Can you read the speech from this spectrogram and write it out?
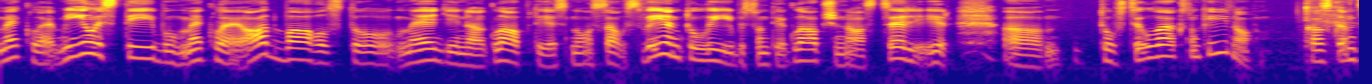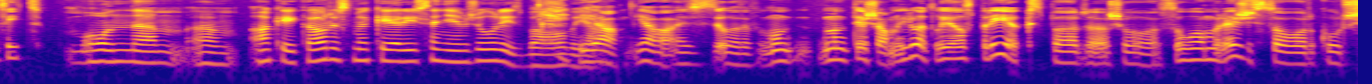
meklē mīlestību, meklē atbalstu, mēģina glābties no savas vientulības, un tie glābšanās ceļi ir uh, tuvs cilvēks un kino. Kas gan cits? Un um, um, Akija Kaurismeki arī saņēma žūrijas balvu. Jā, jā, jā es, un, man tiešām ir ļoti liels prieks par uh, šo somu režisoru, kurš,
